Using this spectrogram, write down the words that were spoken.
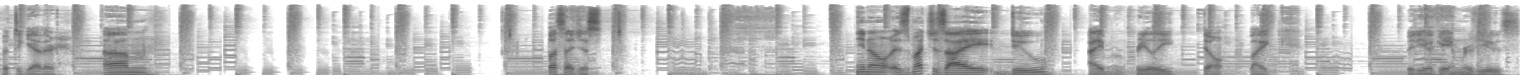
put together. Um plus I just you know, as much as I do, I really don't like video game reviews.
